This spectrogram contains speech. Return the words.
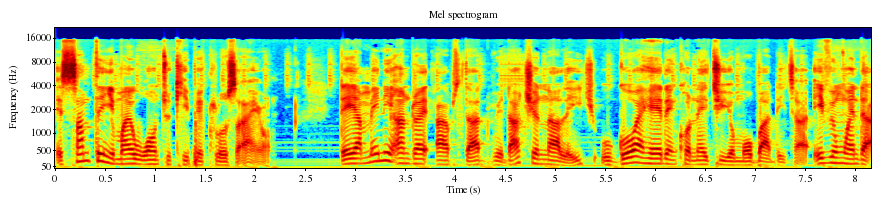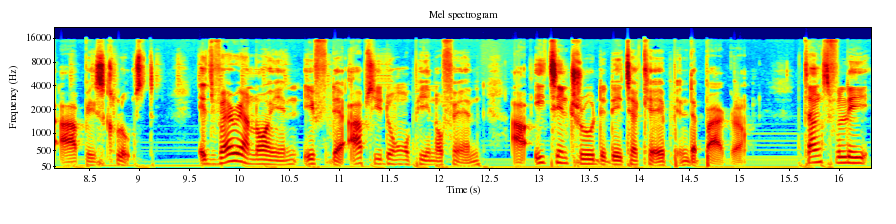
is something you might want to keep a close eye on. There are many android apps that without your knowledge will go ahead and connect to your mobile data even when the app is closed it's very annoying if the apps you don't open often are eating through the data cap in the background. Thankfully,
